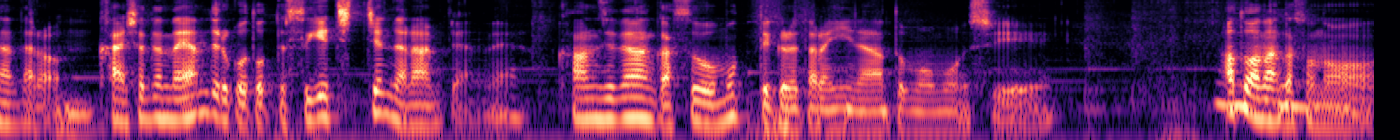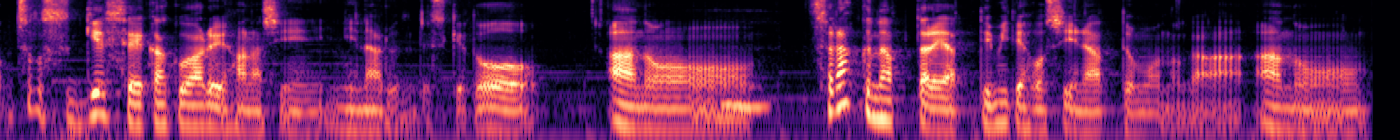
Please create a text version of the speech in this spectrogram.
なんだろう、うん。会社で悩んでることってすげえちっちゃいんだなみたいなね感じでなんかそう思ってくれたらいいなとも思うしあとはなんかそのちょっとすっげえ性格悪い話になるんですけどあの、うん。辛くなったらやってみてほしいなって思うのがあの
